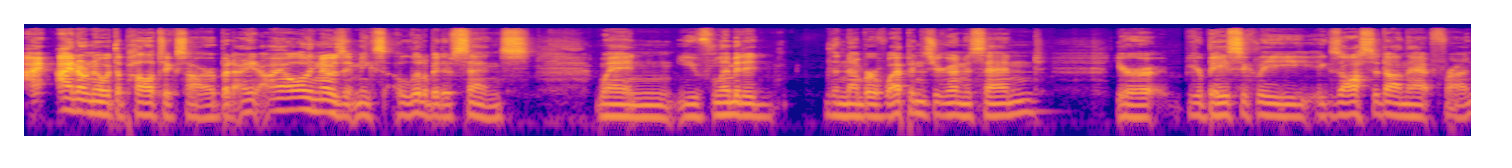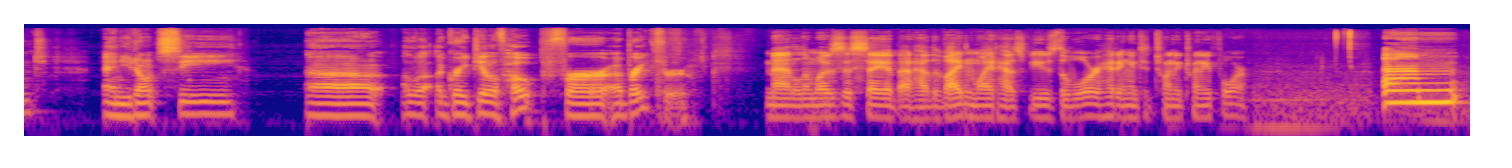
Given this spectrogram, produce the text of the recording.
I, I don't know what the politics are, but I, I all I know is it makes a little bit of sense when you've limited the number of weapons you're going to send. You're you're basically exhausted on that front, and you don't see uh, a, a great deal of hope for a breakthrough. Madeline, what does this say about how the Biden White House views the war heading into 2024? Um,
